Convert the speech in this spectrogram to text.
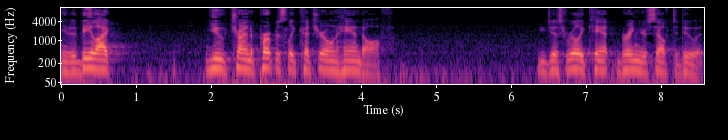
It would be like you trying to purposely cut your own hand off. You just really can't bring yourself to do it.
